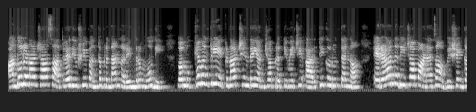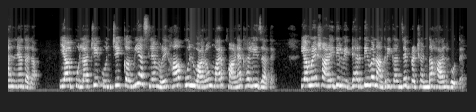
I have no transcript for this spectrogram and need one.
आंदोलनाच्या सातव्या दिवशी पंतप्रधान नरेंद्र मोदी व मुख्यमंत्री एकनाथ शिंदे यांच्या प्रतिमेची आरती करून त्यांना एरळा नदीच्या पाण्याचा अभिषेक घालण्यात आला. या पुलाची उंची कमी असल्यामुळे हा पूल वारंवार पाण्याखाली जात आहे. यामुळे शाळेतील विद्यार्थी व नागरिकांचे प्रचंड हाल होत आहेत.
